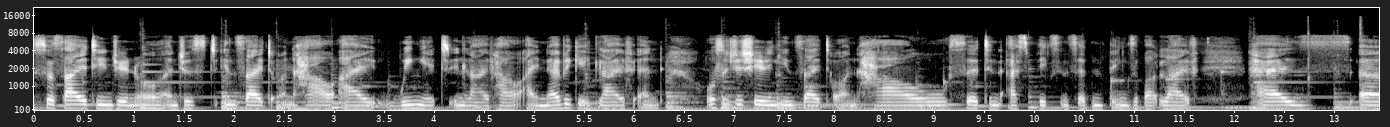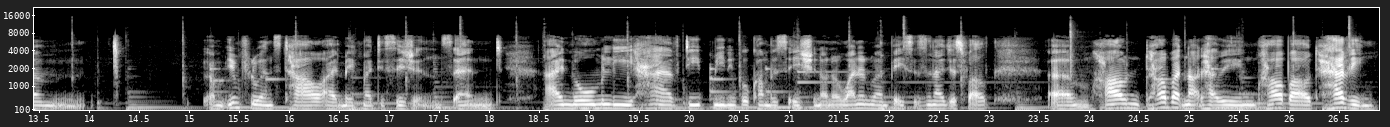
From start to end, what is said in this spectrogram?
society in general and just insight on how I wing it in life, how I navigate life, and also just sharing insight on how certain aspects and certain things about life has um, um, influenced how I make my decisions. And I normally have deep, meaningful conversation on a one-on-one basis, and I just felt, um, how how about not having, how about having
